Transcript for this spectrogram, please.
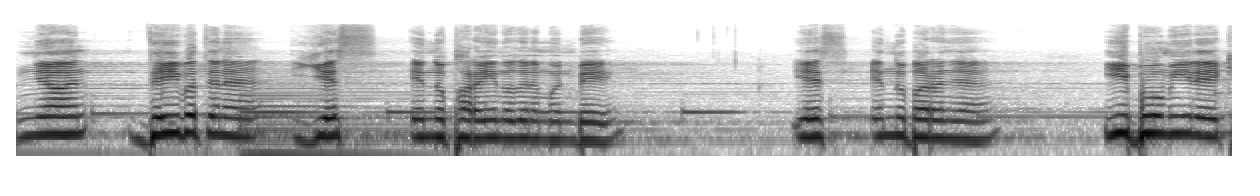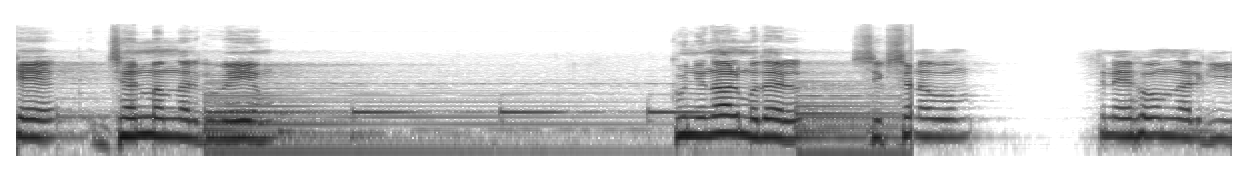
ഞാൻ ദൈവത്തിന് യെസ് എന്ന് പറയുന്നതിന് മുൻപേ യെസ് എന്ന് പറഞ്ഞ് ഈ ഭൂമിയിലേക്ക് ജന്മം നൽകുകയും കുഞ്ഞുനാൾ മുതൽ ശിക്ഷണവും സ്നേഹവും നൽകി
